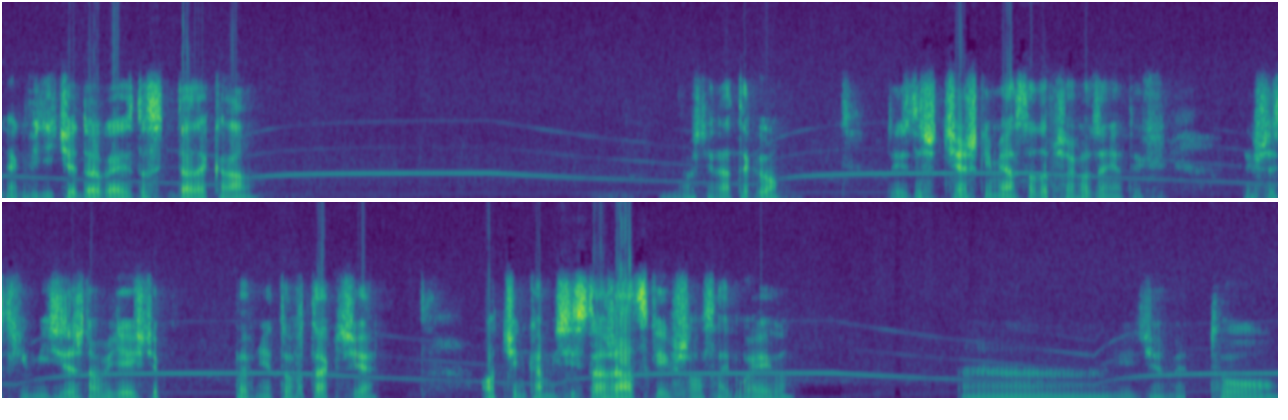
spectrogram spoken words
Jak widzicie droga jest dosyć daleka Właśnie dlatego to jest dość ciężkie miasto do przechodzenia tych, tych wszystkich misji. Zresztą widzieliście pewnie to w trakcie odcinka misji strażackiej w Shoreside Vale. Eee, jedziemy tu.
